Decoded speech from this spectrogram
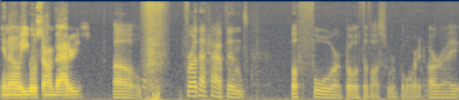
You know, Eagles throwing batteries. Oh, bro, that happened before both of us were born. All right.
